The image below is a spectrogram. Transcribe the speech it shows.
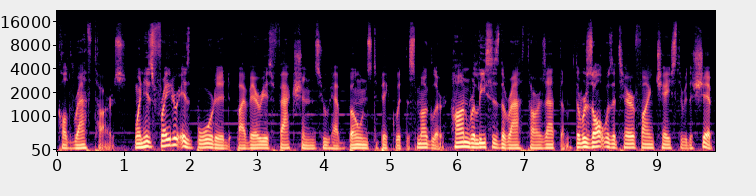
called Rathtars. When his freighter is boarded by various factions who have bones to pick with the smuggler, Han releases the Rathtars at them. The result was a terrifying chase through the ship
